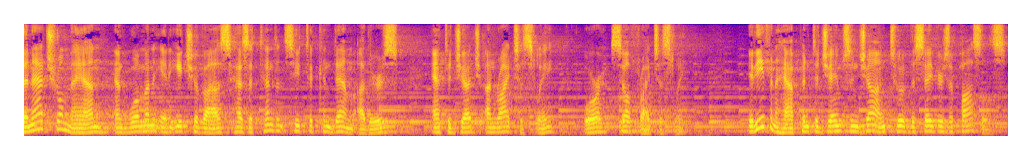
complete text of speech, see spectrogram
The natural man and woman in each of us has a tendency to condemn others and to judge unrighteously or self righteously. It even happened to James and John, two of the Savior's apostles.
